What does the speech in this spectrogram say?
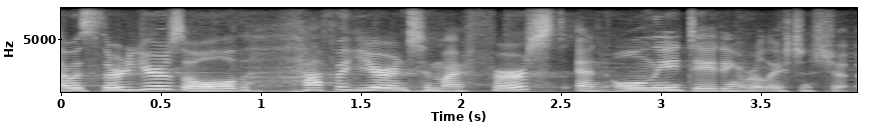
I was 30 years old, half a year into my first and only dating relationship.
